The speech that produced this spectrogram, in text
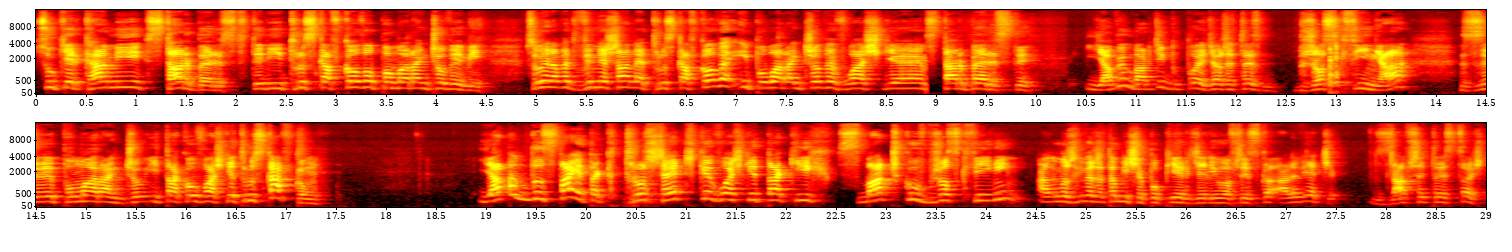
cukierkami Starburst, tymi truskawkowo-pomarańczowymi. W sumie nawet wymieszane truskawkowe i pomarańczowe właśnie Starbursty. Ja bym bardziej powiedział, że to jest brzoskwinia z pomarańczą i taką właśnie truskawką. Ja tam dostaję tak troszeczkę właśnie takich smaczków brzoskwini, ale możliwe, że to mi się popierdzieliło wszystko, ale wiecie, zawsze to jest coś.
